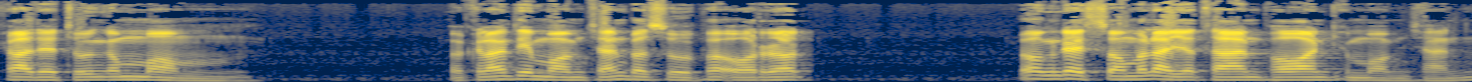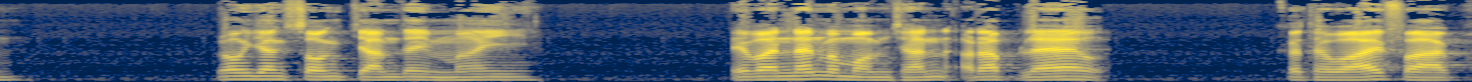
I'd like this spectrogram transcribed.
ข้าแต่ทูลกับหม่อมเมื่อครั้งที่หม่อมฉันประสูติพระโอรสพระองค์ได้ทรงพระราชทานพรแก่หม่อมฉันพระองค์ยังทรงจำได้ไหมในวันนั้นมาหม่อมฉันรับแล้ว ก็ถวายฝากพ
